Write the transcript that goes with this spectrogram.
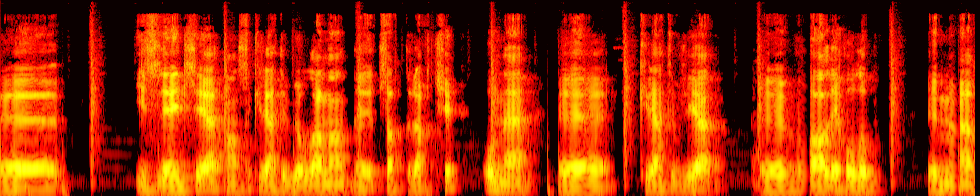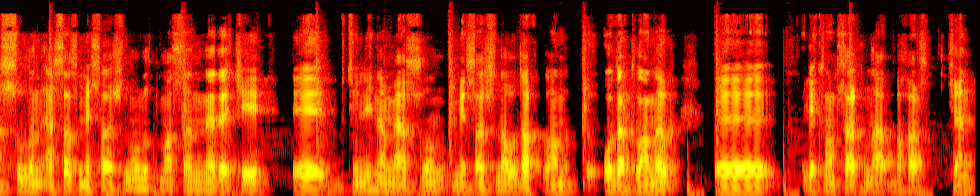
e, izləyiciyə hansı kreativ yollarla e, çatdıraq ki, o nə e, kreativliyə e, valeh olub e, məhsulun əsas mesajını unutmasın, nə də ki, e, bütünlüklə məhsulun mesajına odaqlan odaqlanıb e, reklam sarfına baxarkən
